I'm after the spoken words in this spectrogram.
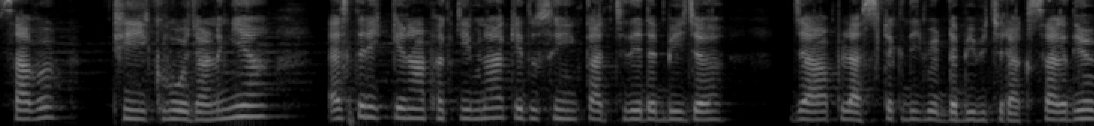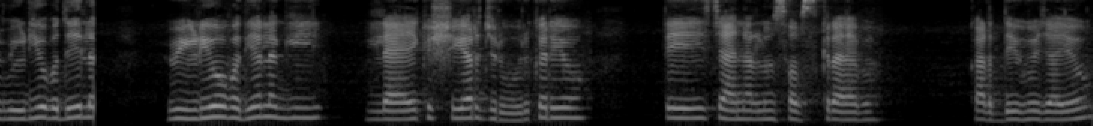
ਸਭ ਠੀਕ ਹੋ ਜਾਣਗੀਆਂ। ਇਸ ਤਰੀਕੇ ਨਾਲ ਫੱਕੀ ਬਣਾ ਕੇ ਤੁਸੀਂ ਕੱਚ ਦੇ ਡੱਬੀ 'ਚ ਜਾਂ ਪਲਾਸਟਿਕ ਦੀ ਵੀ ਡੱਬੀ ਵਿੱਚ ਰੱਖ ਸਕਦੇ ਹੋ। ਵੀਡੀਓ ਵਧੀਆ ਲ- ਵੀਡੀਓ ਵਧੀਆ ਲੱਗੀ ਲਾਈਕ ਸ਼ੇਅਰ ਜ਼ਰੂਰ ਕਰਿਓ ਅਤੇ ਚੈਨਲ ਨੂੰ ਸਬਸਕ੍ਰਾਈਬ ਕਰਦੇ ਹੋ ਜਾਇਓ।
